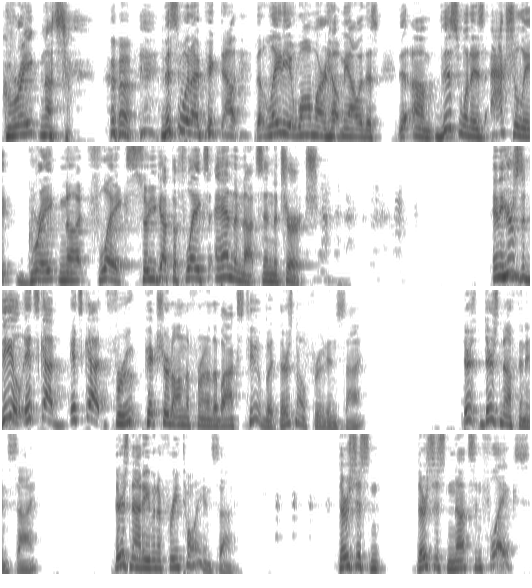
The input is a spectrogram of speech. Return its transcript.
Grape Nuts. this is what I picked out. The lady at Walmart helped me out with this. Um, this one is actually grape nut flakes. So you got the flakes and the nuts in the church. And here's the deal. It's got, it's got fruit pictured on the front of the box too, but there's no fruit inside. There's, there's nothing inside. There's not even a free toy inside. There's just, there's just nuts and flakes.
